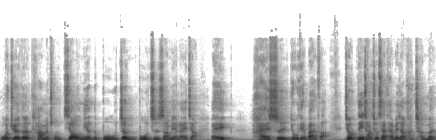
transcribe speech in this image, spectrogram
我觉得他们从教练的布阵布置上面来讲，哎，还是有点办法。就那场球赛，坦白讲很沉闷。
